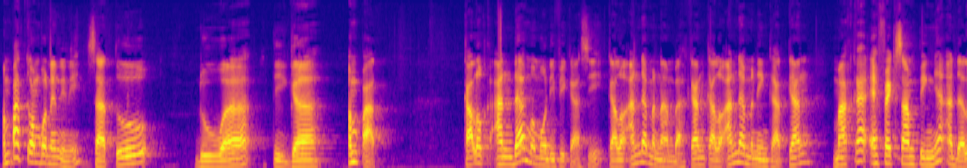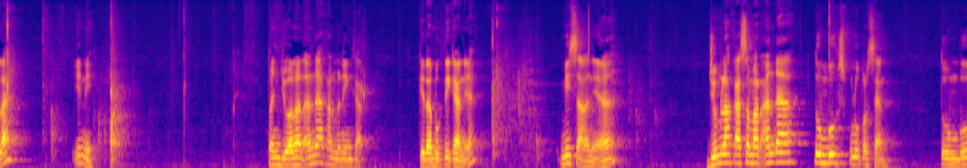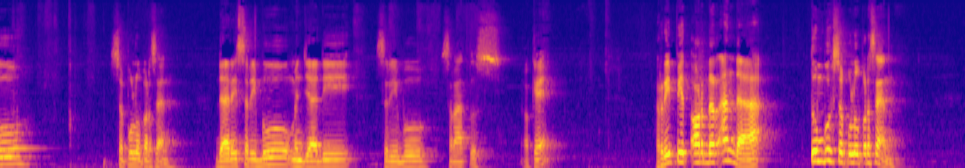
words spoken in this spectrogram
Empat komponen ini, satu, dua, tiga, empat kalau Anda memodifikasi, kalau Anda menambahkan, kalau Anda meningkatkan, maka efek sampingnya adalah ini. Penjualan Anda akan meningkat. Kita buktikan ya. Misalnya, jumlah customer Anda tumbuh 10%. Tumbuh 10%. Dari 1000 menjadi 1100. Oke? Repeat order Anda tumbuh 10%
